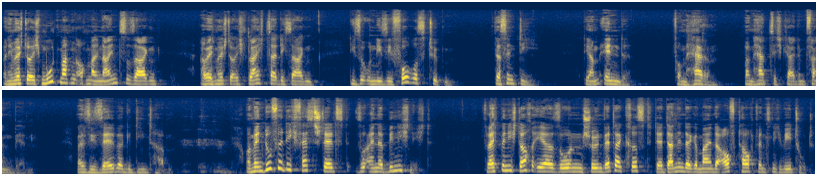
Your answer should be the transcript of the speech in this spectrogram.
Und ich möchte euch Mut machen, auch mal Nein zu sagen, aber ich möchte euch gleichzeitig sagen, diese Onesiphorus-Typen, das sind die, die am Ende vom Herrn Barmherzigkeit empfangen werden, weil sie selber gedient haben. Und wenn du für dich feststellst, so einer bin ich nicht, vielleicht bin ich doch eher so ein Schönwetterchrist, der dann in der Gemeinde auftaucht, wenn es nicht weh tut,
